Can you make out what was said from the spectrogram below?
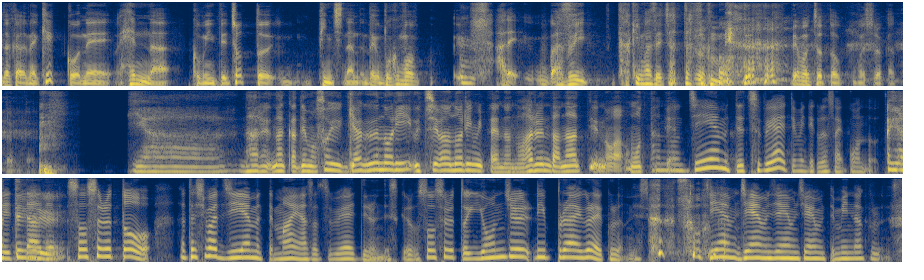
だからね、結構ね、変なコミュニティちょっとピンチなんだ。だから僕もうん、あれ、まずい、かき混ぜちゃったと思って、でもちょっと面白かったみたいな。いやー、なる。なんかでもそういうギャグノリ、内輪ノリみたいなのあるんだなっていうのは思ってて。あの、GM ってつぶやいてみてください、今度。やってみる？そうすると、私は GM って毎朝つぶやいてるんですけど、そうすると40リプライぐらい来るんですよ。GM、GM、GM、GM ってみんんな来るんですよ。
